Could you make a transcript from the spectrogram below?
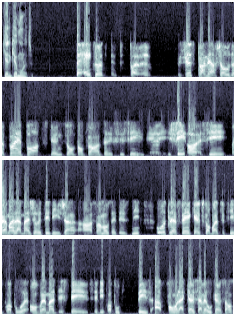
quelques mots là-dessus. Ben écoute, euh, juste première chose, peu importe ce que nous on peut en dire ici, c'est c'est vraiment la majorité des gens en ce moment aux États-Unis outre le fait que tu comprends-tu que ses propos ont vraiment des, c'est des propos qui visent à fond la caisse, ça n'avait aucun sens.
